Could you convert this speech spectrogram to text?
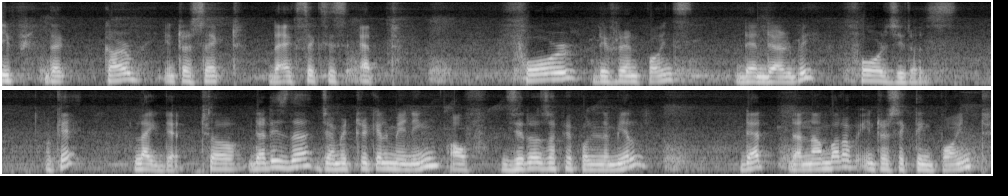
If the curve intersect the x-axis at four different points, then there will be four zeros. Okay, like that. So that is the geometrical meaning of zeros of a polynomial that the number of intersecting point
